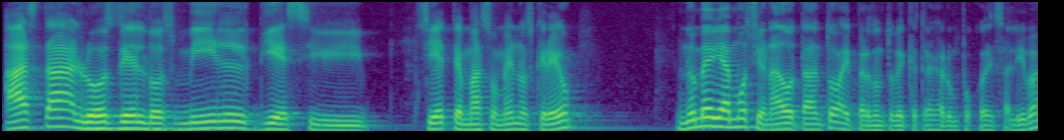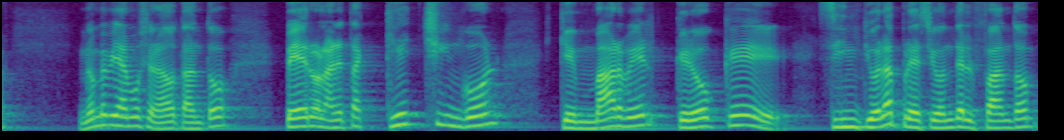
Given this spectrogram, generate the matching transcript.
hasta los del 2017 más o menos, creo. No me había emocionado tanto, ay, perdón, tuve que tragar un poco de saliva. No me había emocionado tanto, pero la neta, qué chingón que Marvel creo que sintió la presión del fandom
